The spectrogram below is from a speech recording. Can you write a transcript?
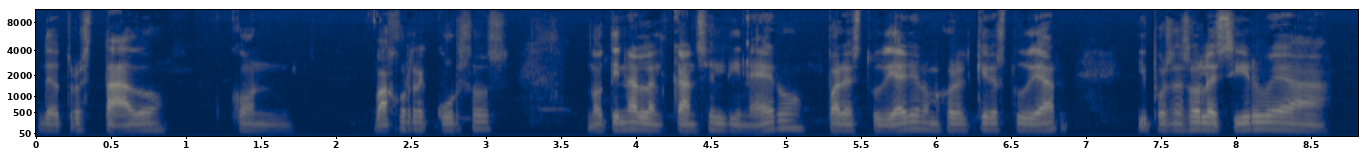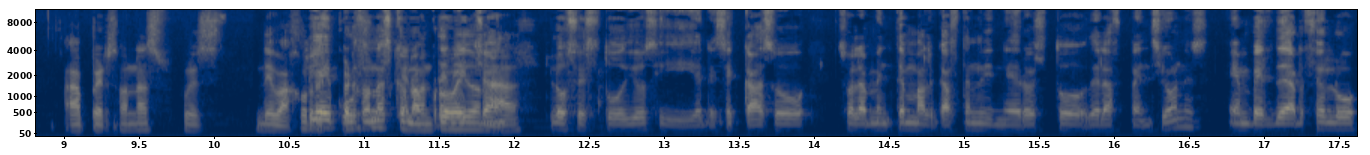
de otro estado, con bajos recursos, no tiene al alcance el dinero para estudiar y a lo mejor él quiere estudiar y pues eso le sirve a, a personas pues de bajos Y hay recursos personas que, que no aprovechan nada. los estudios y en ese caso solamente malgastan el dinero esto de las pensiones, en vez de dárselo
